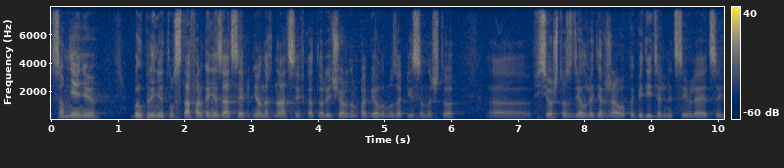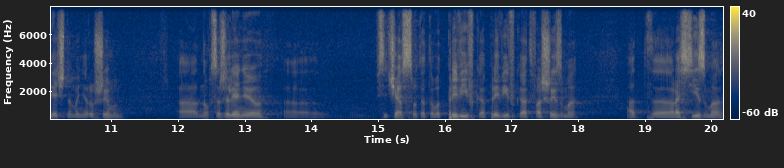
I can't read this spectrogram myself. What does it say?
сомнению. Был принят устав Организации Объединенных Наций, в которой черным по белому записано, что Э, все, что сделала держава победительница, является вечным и нерушимым. А, но, к сожалению, э, сейчас вот эта вот прививка, прививка от фашизма, от э, расизма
